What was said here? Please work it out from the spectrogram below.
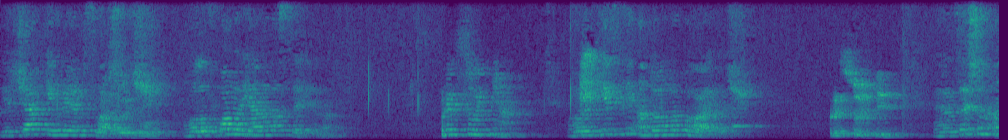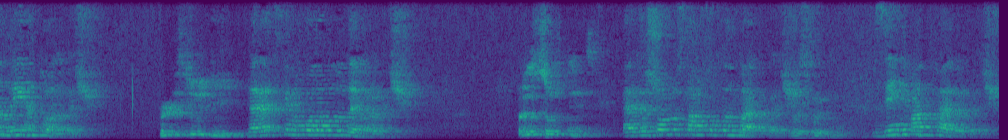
Вірчак Ігор Ярославович. Головко Мар'яна Васильівна. Присутня. Городівський Антон Миколайович. Присутній. Грицишин Андрій Антонович. Присутній. Дерецький Микола Володимирович. Присутній. Ергашов Рустам Султанбекович. Присутній. Зінь Іван Федорович.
